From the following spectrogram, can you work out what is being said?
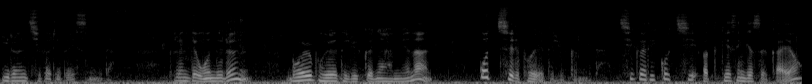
이런 치거리도 있습니다. 그런데 오늘은 뭘 보여드릴 거냐 하면은 꽃을 보여드릴 겁니다. 치거리 꽃이 어떻게 생겼을까요?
